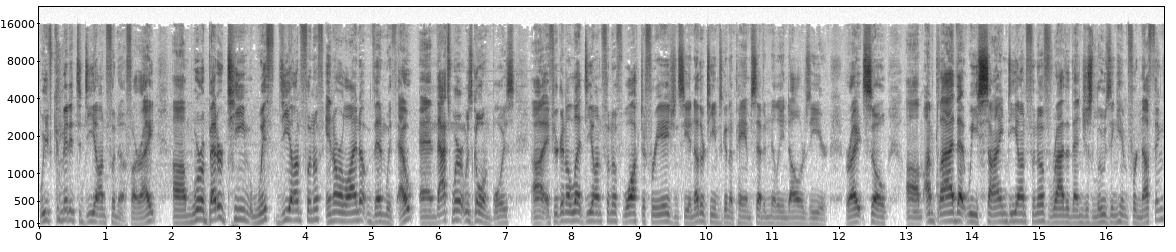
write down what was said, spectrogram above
We've committed to Dion Phaneuf. All right, um, we're a better team with Dion Phaneuf in our lineup than without, and that's where it was going, boys. Uh, if you're going to let Dion Phaneuf walk to free agency, another team's going to pay him seven million dollars a year, right? So um, I'm glad that we signed Dion Phaneuf enough rather than just losing him for nothing.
